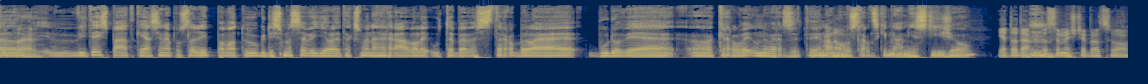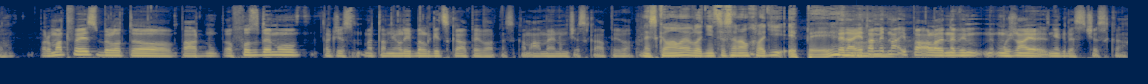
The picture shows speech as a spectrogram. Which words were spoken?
Super. Uh, vítej zpátky, já si naposledy pamatuju, když jsme se viděli, tak jsme nahrávali u tebe ve starobylé budově uh, Karlovy univerzity na Malostranském náměstí, že jo? Je to tak, to jsem ještě pracoval pro Matvis, bylo to pár dnů pro Fosdemu, takže jsme tam měli belgická piva, dneska máme jenom česká piva. Dneska máme v lednice, se nám chladí IPy. Teda je tam jedna IPA, ale nevím, možná je někde z Česka.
